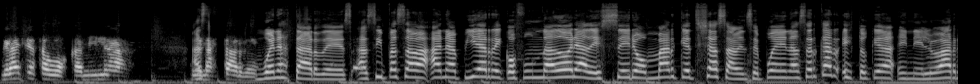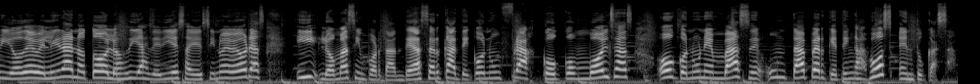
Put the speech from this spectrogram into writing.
Gracias a vos, Camila. Buenas tardes. Buenas tardes. Así pasaba Ana Pierre, cofundadora de Cero Market. Ya saben, se pueden acercar. Esto queda en el barrio de Belgrano todos los días de 10 a 19 horas. Y lo más importante, acércate con un frasco, con bolsas o con un envase, un tupper que tengas vos en tu casa.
